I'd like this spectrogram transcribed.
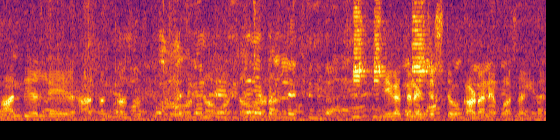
ಹಾಂದಿಯಲ್ಲಿ ಆತಂಕ ಸೃಷ್ಟಿಸಿರುವಂತಹ ಈಗ ತಾನೆ ಜಸ್ಟ್ ಕಾಡಾನೆ ಪಾಸ್ ಆಗಿದೆ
